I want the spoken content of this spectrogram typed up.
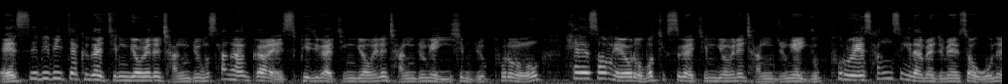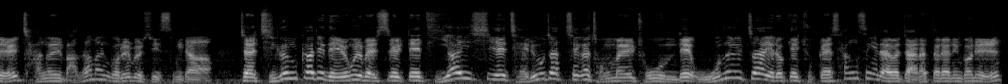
SBB테크 같은 경우에는 장중 상한가 SPG 같은 경우에는 장중에 26% 해성 에어 로보틱스 같은 경우에는 장중에 6%의 상승이 나눠지면서 오늘 장을 마감한 것을 볼수 있습니다. 자 지금까지 내용을 봤을 때 DIC의 재료 자체가 정말 좋은데 오늘자 이렇게 주가 상승이 나오지 않았다라는 거는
